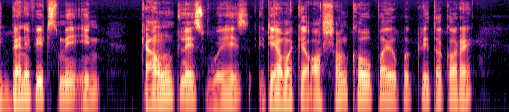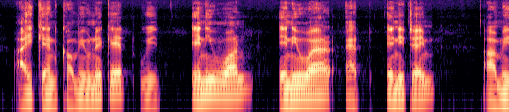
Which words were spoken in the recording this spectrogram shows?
It benefits me in countless ways এটি আমাকে অসংখ্য উপায়ে উপকৃত করে। I can communicate with anyone anywhere at any time আমি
